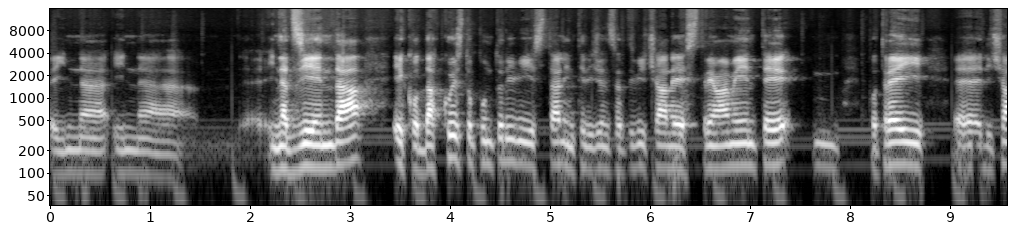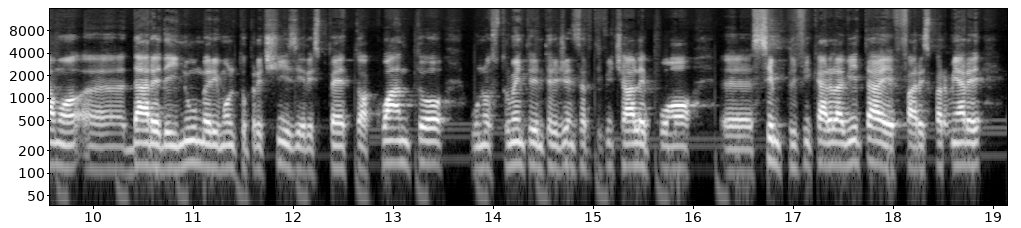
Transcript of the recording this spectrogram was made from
in, in, in azienda. Ecco, da questo punto di vista l'intelligenza artificiale è estremamente, mh, potrei eh, diciamo, eh, dare dei numeri molto precisi rispetto a quanto uno strumento di intelligenza artificiale può eh, semplificare la vita e far risparmiare.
